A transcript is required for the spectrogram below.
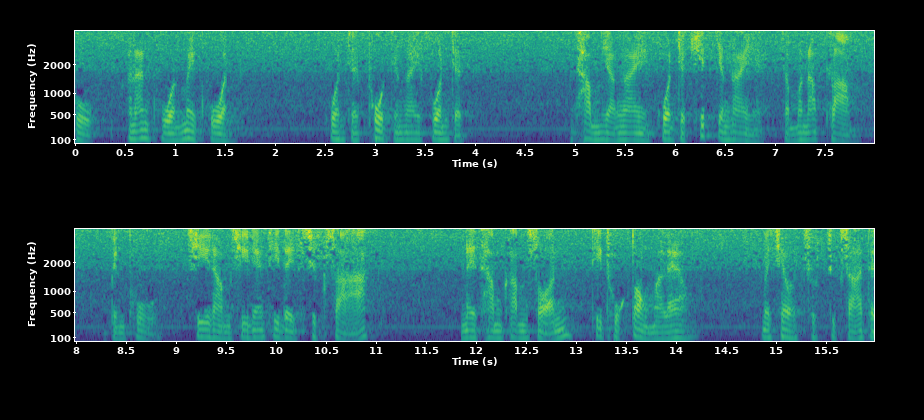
ถูก อันนั้นควรไม่ควร ควรจะพูดยังไง ควรจะทำยังไง ควรจะคิดยังไง สมณพราหมณ์เป็นผู้ชี้นำชี้แนะที่ได้ศึกษา ในธรรมคาสอนที่ถูกต้องมาแล้ว ไม่ใช่ว่าศึกษาแต่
